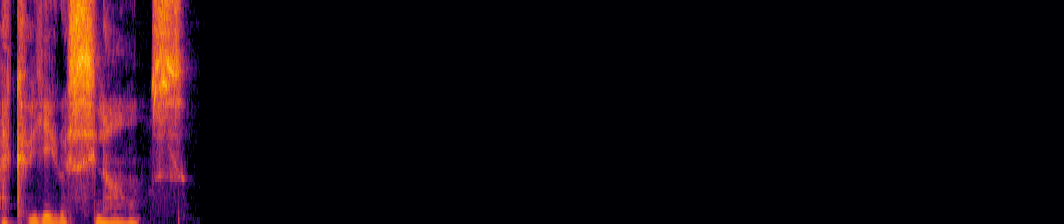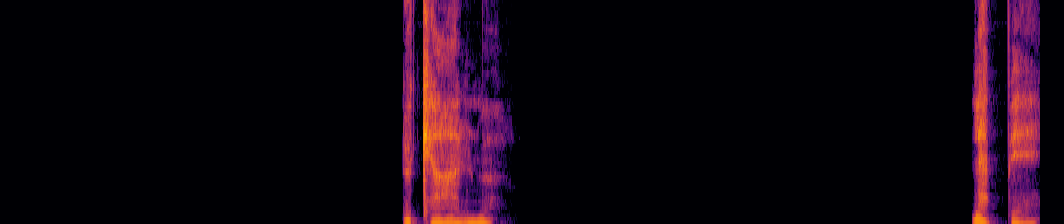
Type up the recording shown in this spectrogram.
Accueillez le silence. Calme. la paix.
